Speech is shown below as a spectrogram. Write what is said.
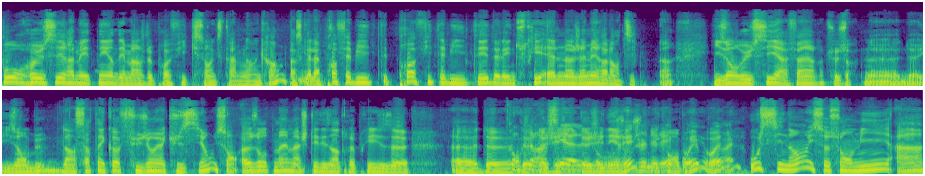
pour réussir à maintenir des marges de profit qui sont extrêmement grandes, parce que la profitabilité, profitabilité de l'industrie, elle n'a jamais ralenti. hein. Ils ont réussi à faire, c'est ça, de- ils ont, bu- dans certains cas, fusion et acquisition. Ils sont eux autres même acheté des entreprises euh, de, de, de, génériques, y compris, oui, ouais. ouais. Ou sinon, ils se sont mis à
